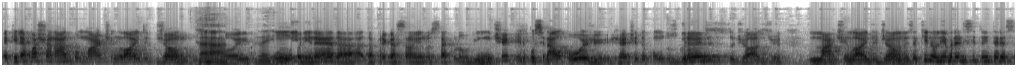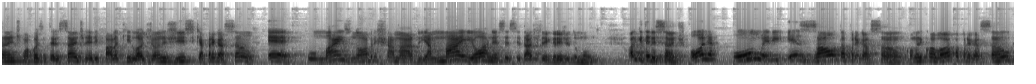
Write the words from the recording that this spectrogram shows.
é que ele é apaixonado por Martin Lloyd Jones, que foi um ícone né, da, da pregação no século XX. Ele, por sinal, hoje já é tido como um dos grandes estudiosos de Martin Lloyd Jones. Aqui no livro ele cita interessante, uma coisa interessante, ele fala que Lloyd Jones disse que a pregação é o mais nobre chamado e a maior necessidade da igreja do mundo. Olha que interessante, olha como ele exalta a pregação, como ele coloca a pregação.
